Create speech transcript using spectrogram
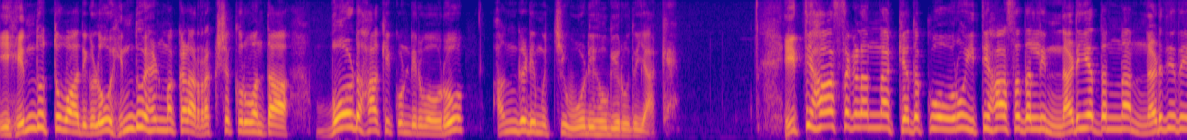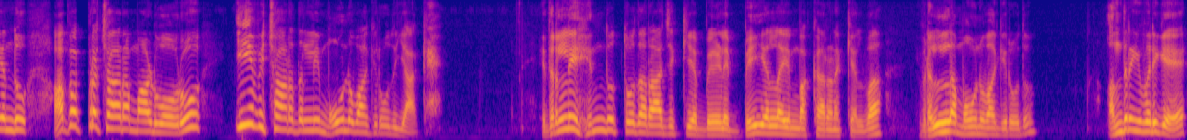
ಈ ಹಿಂದುತ್ವವಾದಿಗಳು ಹಿಂದೂ ಹೆಣ್ಮಕ್ಕಳ ರಕ್ಷಕರು ಅಂತ ಬೋರ್ಡ್ ಹಾಕಿಕೊಂಡಿರುವವರು ಅಂಗಡಿ ಮುಚ್ಚಿ ಓಡಿ ಹೋಗಿರುವುದು ಯಾಕೆ? ಇತಿಹಾಸಗಳನ್ನ ಕೆದಕುವವರು ಇತಿಹಾಸದಲ್ಲಿ ನಡೆಯದನ್ನ ನಡೆದಿದೆ ಎಂದು ಅಪಪ್ರಚಾರ ಮಾಡುವವರು ಈ ವಿಚಾರದಲ್ಲಿ ಮೌನವಾಗಿರುವುದು ಯಾಕೆ? ಇದರಲ್ಲಿ ಹಿಂದುತ್ವದ ರಾಜಕೀಯ ಬೇಳೆ ಬೇಯಲ್ಲ ಎಂಬ ಕಾರಣಕ್ಕೆ ಅಲ್ವಾ ಇವರೆಲ್ಲ ಮೌನವಾಗಿರೋದು? ಅಂದ್ರೆ ಇವರಿಗೆ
